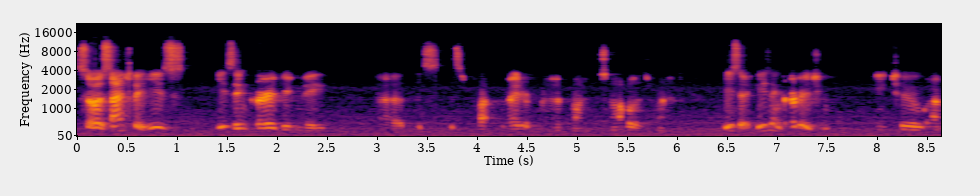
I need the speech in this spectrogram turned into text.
so, essentially, he's he's encouraging me, uh, this, this writer friend of mine, this novelist he's a, he's encouraging me to um,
